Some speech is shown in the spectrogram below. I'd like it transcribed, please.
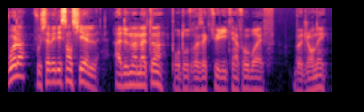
Voilà, vous savez l'essentiel. À demain matin pour d'autres actualités info bref. Bonne journée.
